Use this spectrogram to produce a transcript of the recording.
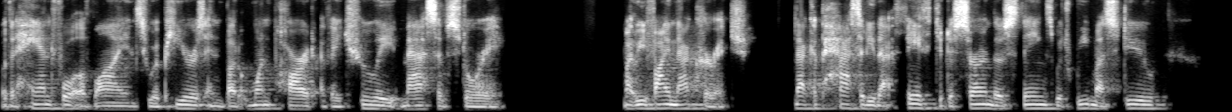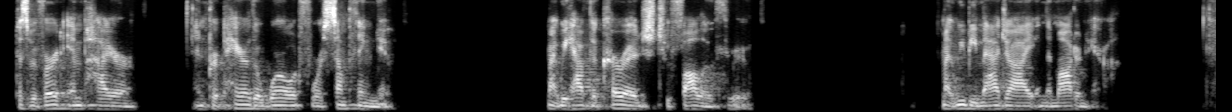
with a handful of lines who appears in but one part of a truly massive story? Might we find that courage, that capacity, that faith to discern those things which we must do to subvert empire and prepare the world for something new? Might we have the courage to follow through? Might we be magi in the modern era,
